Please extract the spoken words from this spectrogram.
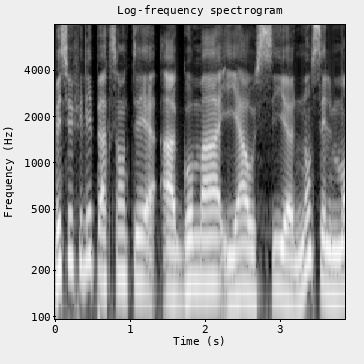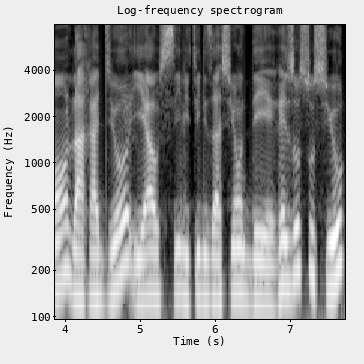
Monsieur Philippe accenté à Goma, il y a aussi euh, non seulement la radio, il y a aussi l'utilisation des réseaux sociaux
